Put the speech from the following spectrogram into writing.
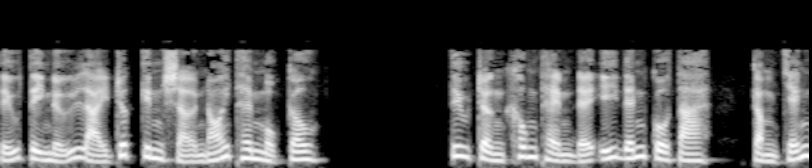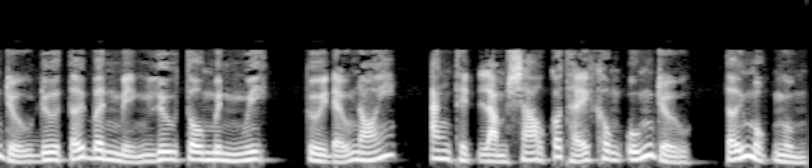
Tiểu tỳ nữ lại rất kinh sợ nói thêm một câu. Tiêu Trần không thèm để ý đến cô ta, cầm chén rượu đưa tới bên miệng Lưu Tô Minh Nguyệt, cười đểu nói, ăn thịt làm sao có thể không uống rượu, tới một ngụm.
